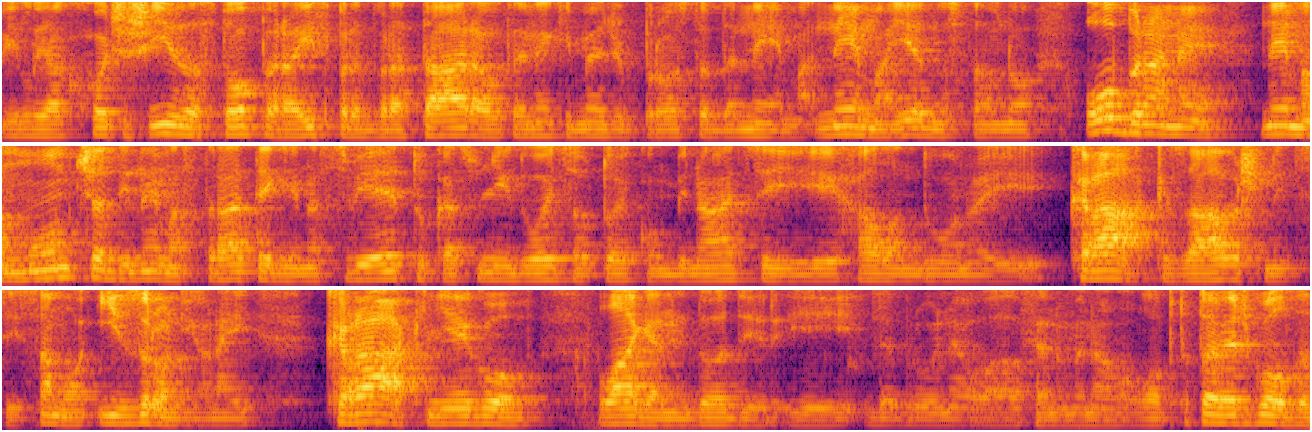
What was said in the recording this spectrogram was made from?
ili ako hoćeš iza stopera, ispred vratara u taj neki međuprostor da nema. Nema jednostavno obrane, nema momčadi, nema strategije na svijetu kad su njih dvojica u toj kombinaciji Haalandu onaj krak završnici, samo izroni onaj krak njegov, lagani dodir i De ova fenomenalna lopta. To je već gol za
